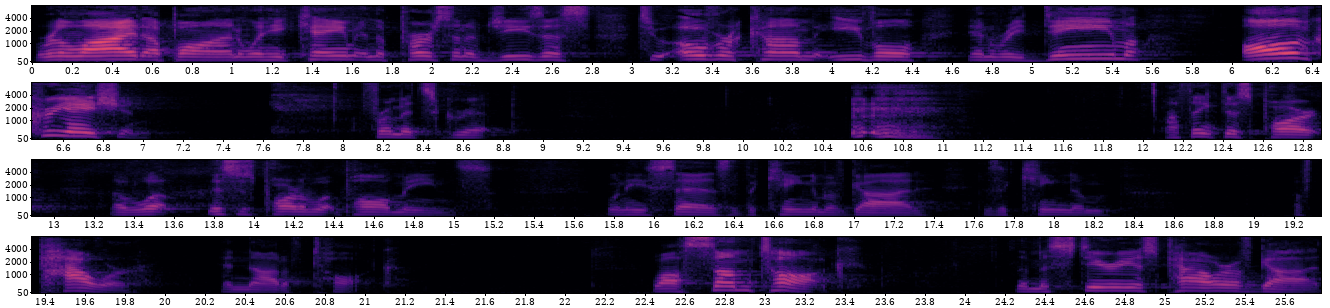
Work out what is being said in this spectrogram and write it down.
relied upon when He came in the person of Jesus to overcome evil and redeem all of creation from its grip. I think this part of what this is part of what Paul means when he says that the kingdom of God is a kingdom of power and not of talk. While some talk, the mysterious power of God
